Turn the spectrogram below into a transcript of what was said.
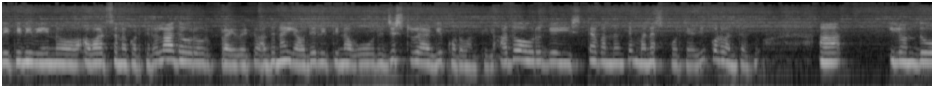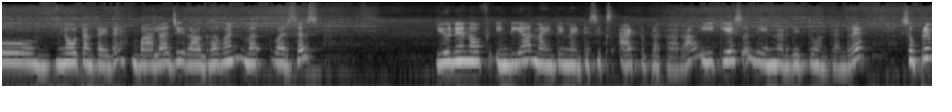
ರೀತಿ ನೀವೇನು ಅವಾರ್ಡ್ಸನ್ನು ಕೊಡ್ತೀರಲ್ಲ, ಅದು ಅವ್ರವ್ರ ಪ್ರೈವೇಟು ಅದನ್ನು ಯಾವುದೇ ರೀತಿ ನಾವು ರಿಜಿಸ್ಟರ್ ಆಗಿ ಕೊಡುವಂತಿಲ್ಲ. ಅದು ಅವ್ರಿಗೆ ಇಷ್ಟ ಬಂದಂತೆ ಮನಸ್ಫೂರ್ತಿಯಾಗಿ ಕೊಡುವಂಥದ್ದು ಇಲ್ಲೊಂದು ನೋಟ್ ಅಂತ ಇದೆ. ಬಾಲಾಜಿ ರಾಘವನ್ ಮ versus union of India nineteen ninety six act ಪ್ರಕಾರ ಈ ಕೇಸಲ್ಲಿ ಏನು ನಡೆದಿತ್ತು ಅಂತಂದರೆ ಸುಪ್ರೀಂ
